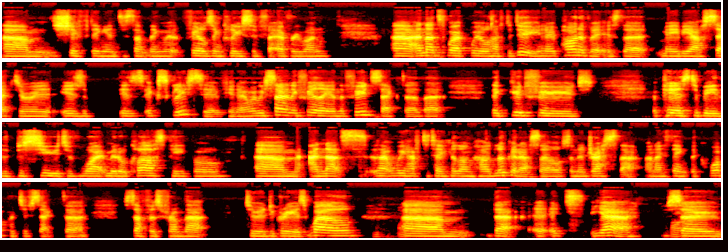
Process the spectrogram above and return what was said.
um, shifting into something that feels inclusive for everyone. Uh, and that's work we all have to do. You know, part of it is that maybe our sector is is exclusive. You know, and we certainly feel it in the food sector that the good food appears to be the pursuit of white middle class people um, and that's that we have to take a long hard look at ourselves and address that. And i think the cooperative sector suffers from that to a degree as well. Um, that it's yeah so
